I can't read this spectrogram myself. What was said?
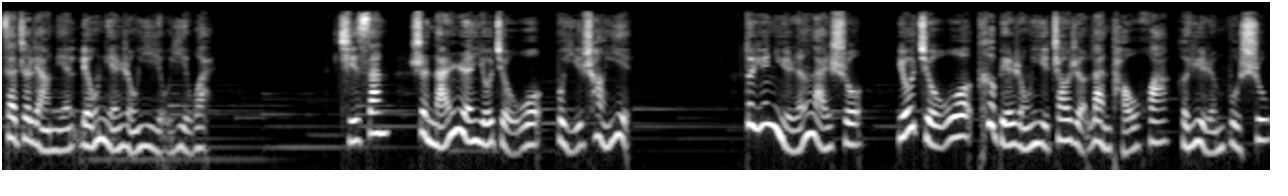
在这两年流年容易有意外。其三是男人有酒窝不宜创业，对于女人来说，有酒窝特别容易招惹烂桃花和遇人不淑，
